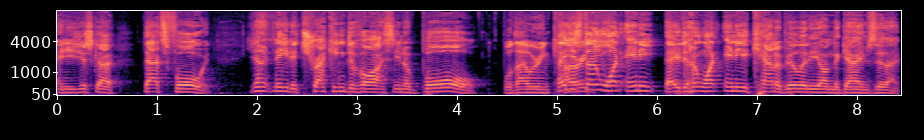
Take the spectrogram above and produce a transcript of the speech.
and you just go, "That's forward." You don't need a tracking device in a ball. well, they were in capital. They just don't want any. They don't want any accountability on the games, do they?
